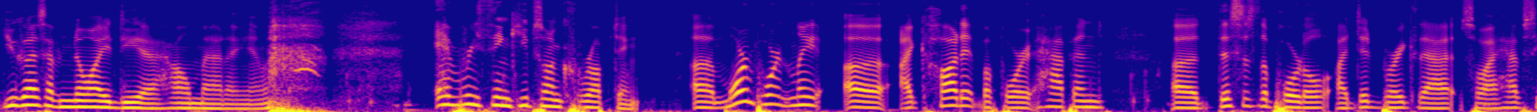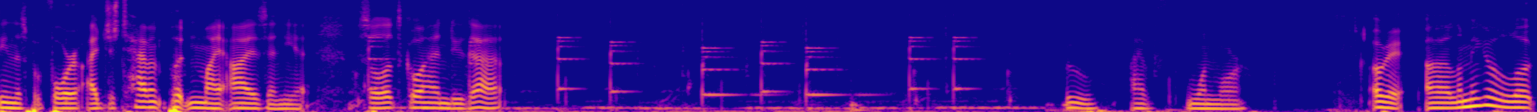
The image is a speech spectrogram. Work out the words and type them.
You guys have no idea how mad I am. Everything keeps on corrupting. Uh, more importantly, uh, I caught it before it happened. Uh, this is the portal. I did break that, so I have seen this before. I just haven't put in my eyes in yet. So let's go ahead and do that. Ooh, I have one more. Okay, uh, let me go look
